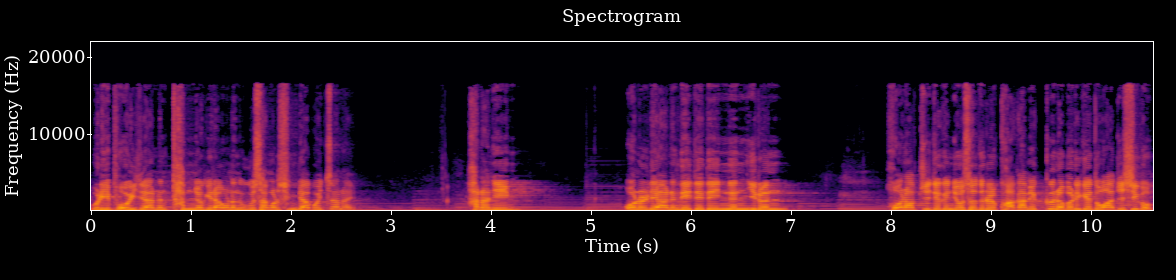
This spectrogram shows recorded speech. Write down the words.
우리 보이지 않는 탐욕이라고 하는 우상을 숭배하고 있잖아요. 하나님, 오늘 내 안에 내재되어 있는 이런 혼합주의적인 요소들을 과감히 끊어버리게 도와주시고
